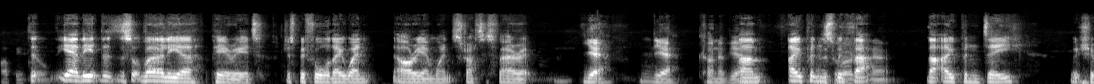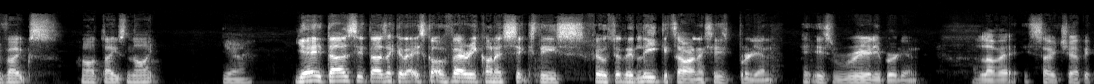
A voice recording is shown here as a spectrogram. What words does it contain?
poppy the, feel. yeah the, the the sort of earlier period just before they went REM went stratospheric. Yeah, yeah, kind of. Yeah. Um, opens with the that world, that open D, which evokes Hard Day's Night. Yeah. Yeah, it does. It does. Okay, it's got a very kind of '60s feel to it. The lead guitar on this is brilliant. It is really brilliant. I love it. It's so chirpy.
